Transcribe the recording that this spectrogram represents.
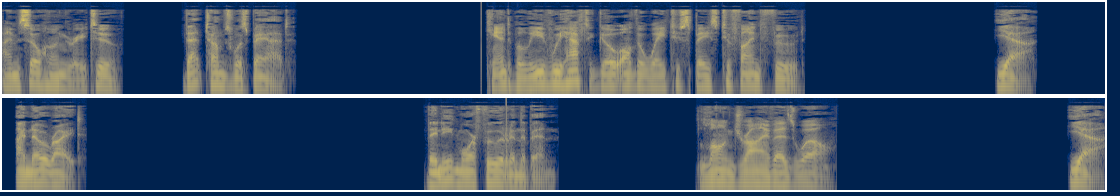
I'm so hungry too. That Tums was bad. Can't believe we have to go all the way to space to find food. Yeah. I know right. They need more food in the bin. Long drive as well. Yeah.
